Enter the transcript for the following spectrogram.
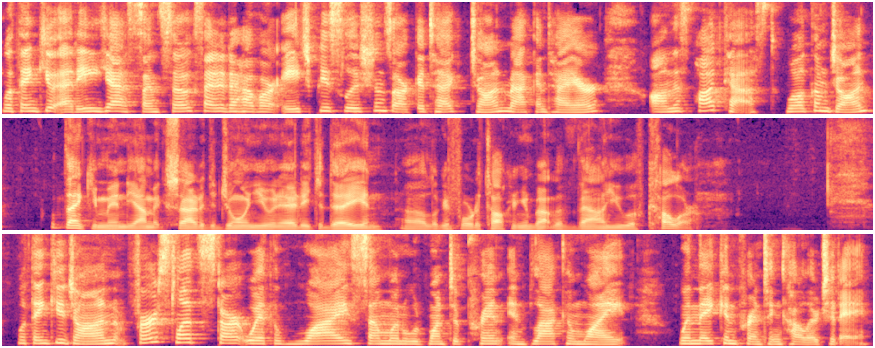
Well, thank you, Eddie. Yes, I'm so excited to have our HP Solutions architect, John McIntyre, on this podcast. Welcome, John. Well, thank you, Mindy. I'm excited to join you and Eddie today and uh, looking forward to talking about the value of color. Well, thank you, John. First, let's start with why someone would want to print in black and white when they can print in color today?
